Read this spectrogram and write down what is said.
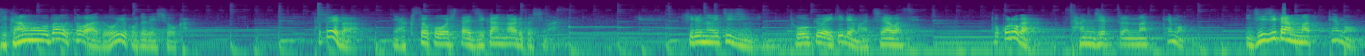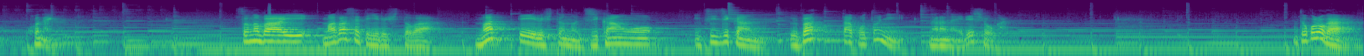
時間を奪うとはどういうことでしょうか？例えば約束をした時間があるとします。昼の1時に東京駅で待ち合わせ。ところが30分待っても1時間待っても来ない。その場合待たせている人は待っている人の時間を1時間奪ったことにならないでしょうか？ところが、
